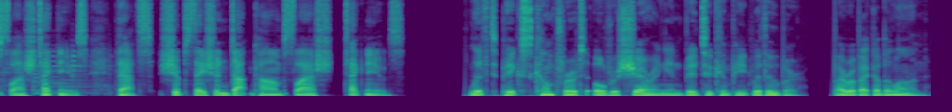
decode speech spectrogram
slash technews. That's shipstation.com slash technews. Lyft picks comfort over sharing in bid to compete with Uber by Rebecca Bellan.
